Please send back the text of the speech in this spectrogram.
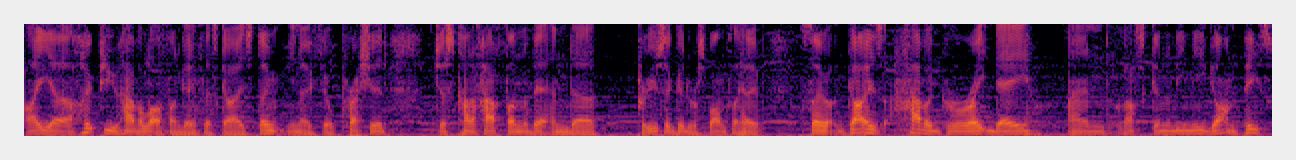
I uh, hope you have a lot of fun going for this, guys. Don't, you know, feel pressured. Just kind of have fun with it and uh, produce a good response, I hope. So, guys, have a great day, and that's going to be me gone. Peace.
